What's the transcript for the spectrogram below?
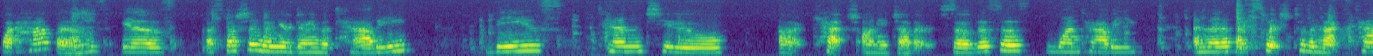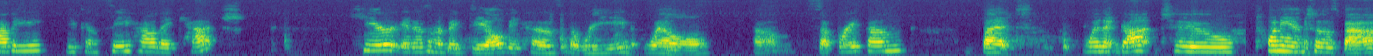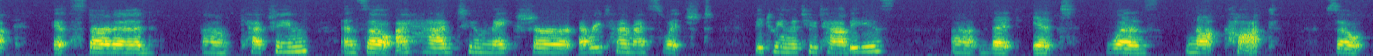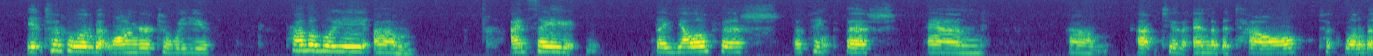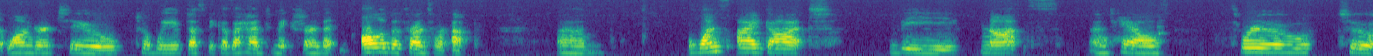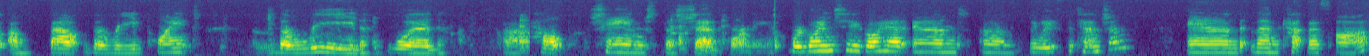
what happens is, especially when you're doing the tabby, these tend to uh, catch on each other. So this is one tabby, and then if I switch to the next tabby, you can see how they catch. Here it isn't a big deal because the reed will um, separate them. But when it got to 20 inches back, it started And so I had to make sure every time I switched between the two tabbies uh, that it was not caught. So it took a little bit longer to weave, probably um, I'd say the yellow fish, the pink fish, and um, up to the end of the towel took a little bit longer to to weave just because I had to make sure that all of the threads were up. Um, once I got the knots and tails through to about the reed point, the reed would uh, help change the shed for me. We're going to go ahead and um, release the tension and then cut this off.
